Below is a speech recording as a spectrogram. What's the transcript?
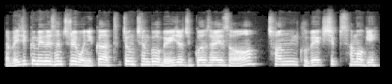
자, 매집 금액을 산출해 보니까 특정 창구 메이저 증권사에서 1913억이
